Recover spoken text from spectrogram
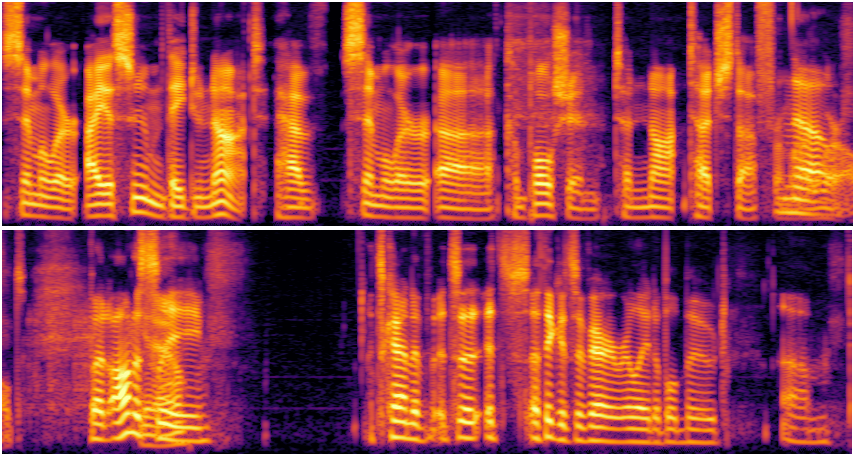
similar. I assume they do not have similar uh, compulsion to not touch stuff from No. our world. But honestly, it's kind of it's a it's I think it's a very relatable mood. Um,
